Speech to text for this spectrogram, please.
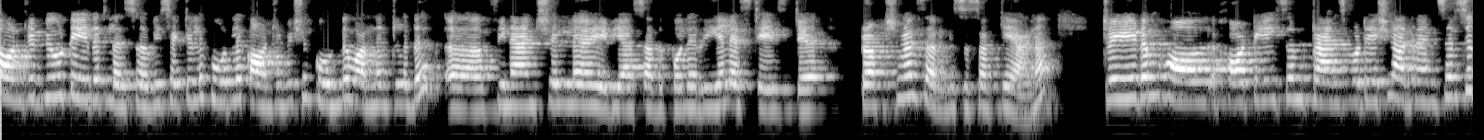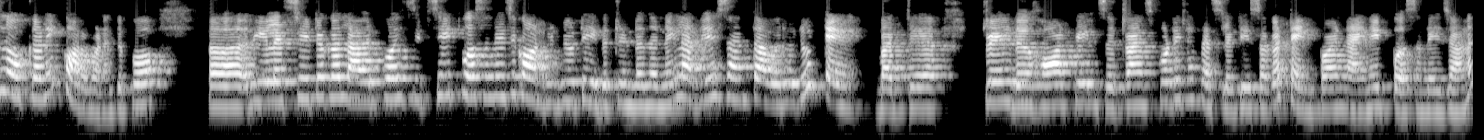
കോൺട്രിബ്യൂട്ട് ചെയ്തിട്ടുള്ളത് സർവീസ് സെക്ടറിൽ കൂടുതൽ കോൺട്രിബ്യൂഷൻ കൊണ്ടുവന്നിട്ടുള്ളത് ഫിനാൻഷ്യൽ ഏരിയാസ് അതുപോലെ റിയൽ എസ്റ്റേറ്റ് പ്രൊഫഷണൽ സർവീസസ് ഒക്കെയാണ്. ട്രേഡും ഹോട്ടൽസും ട്രാൻസ്പോർട്ടേഷൻ അതിനനുസരിച്ച് നോക്കുകയാണെങ്കിൽ കുറവാണ്. ഇതിപ്പോ റിയൽ എസ്റ്റേറ്റ് ഒക്കെ eleven point six eight percentage contribute ചെയ്തിട്ടുണ്ടെന്നുണ്ടെങ്കിൽ അതേ സ്ഥാനത്ത് അവരൊരു ten but trade hotels transportation facilities ഒക്കെ ten point nine eight percentage ആണ്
